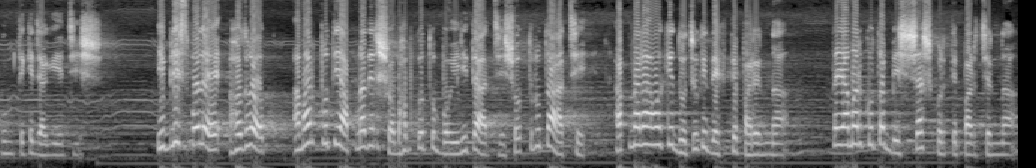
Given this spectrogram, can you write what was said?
ঘুম থেকে জাগিয়েছিস? ইবলিস বলে হজরত আমার প্রতি আপনাদের স্বভাবগত বৈরিতা আছে, শত্রুতা আছে। আপনারা আমাকে দুচোখে দেখতে পারেন না। তাই আমার কথা বিশ্বাস করতে পারছেন না।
